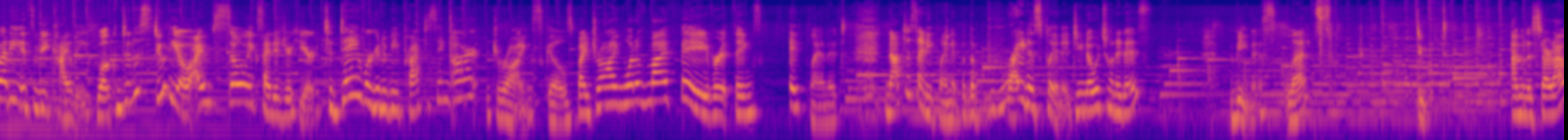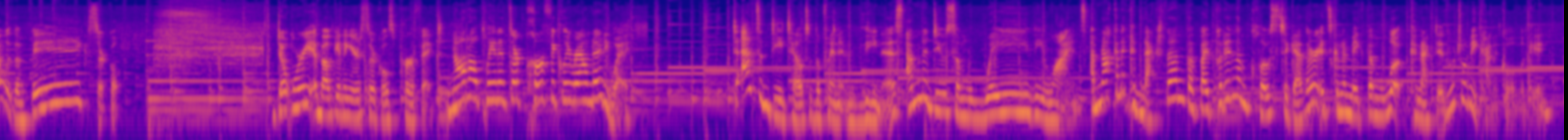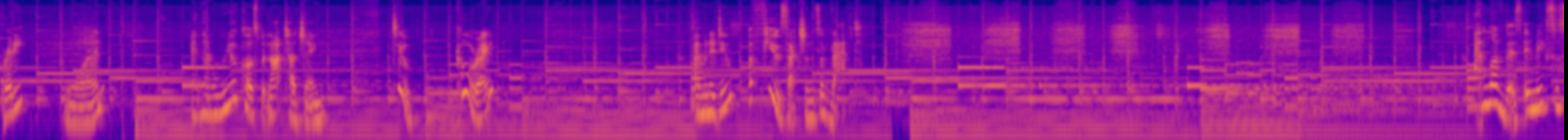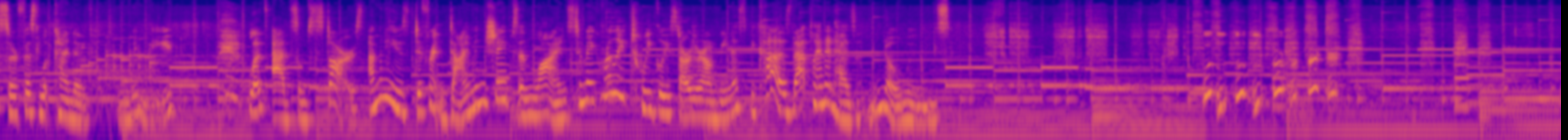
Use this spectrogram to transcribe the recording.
everybody, it's me, Kylee. Welcome to the studio. I'm so excited you're here. Today we're going to be practicing our drawing skills by drawing one of my favorite things, a planet. Not just any planet, but the brightest planet. Do you know which one it is? Venus. Let's do it. I'm going to start out with a big circle. Don't worry about getting your circles perfect. Not all planets are perfectly round anyway. Add some detail to the planet Venus, I'm going to do some wavy lines. I'm not going to connect them, but by putting them close together, it's going to make them look connected, which will be kind of cool looking. Ready? One. And then real close but not touching. Two. Cool, right? I'm going to do a few sections of that. Love this. It makes the surface look kind of windy. Let's add some stars. I'm going to use different diamond shapes and lines to make really twinkly stars around Venus because that planet has no moons.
